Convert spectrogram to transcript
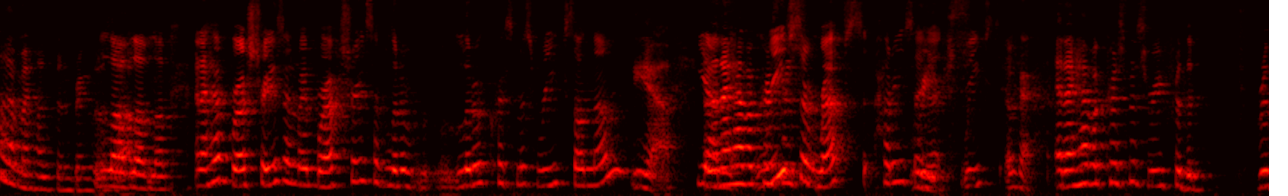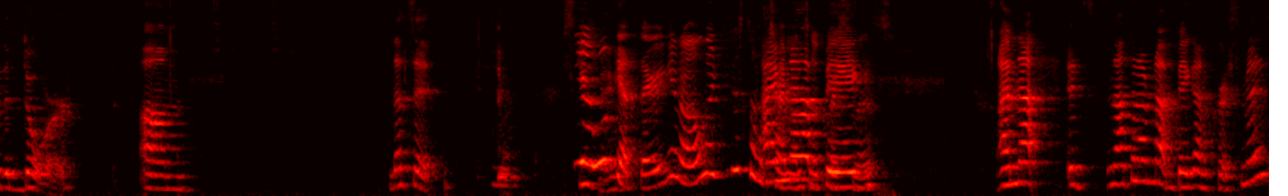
I'll have my husband bring those. Love, up. love, love. And I have brush trays, and my brush trays have little little Christmas wreaths on them. Yeah, Yeah, then I have a reefs Christmas- or refs. How do you say Reefs. that? Reefs. Okay. and I have a Christmas wreath for the for the door. Um, that's it. yeah, Excuse we'll get there. You know, like you still have I'm time not until big. Christmas. I'm not. It's not that I'm not big on Christmas.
